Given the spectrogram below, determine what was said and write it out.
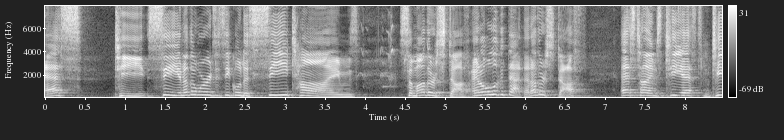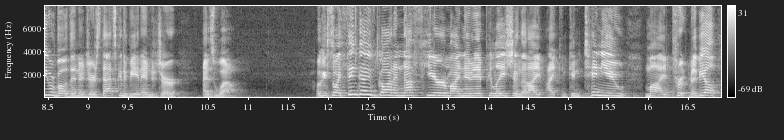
STC. In other words, it's equal to C times some other stuff. And oh, look at that, that other stuff s times t, s and t were both integers, that's gonna be an integer as well. Okay, so I think I've got enough here in my manipulation that I, I can continue my proof. Maybe I'll,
